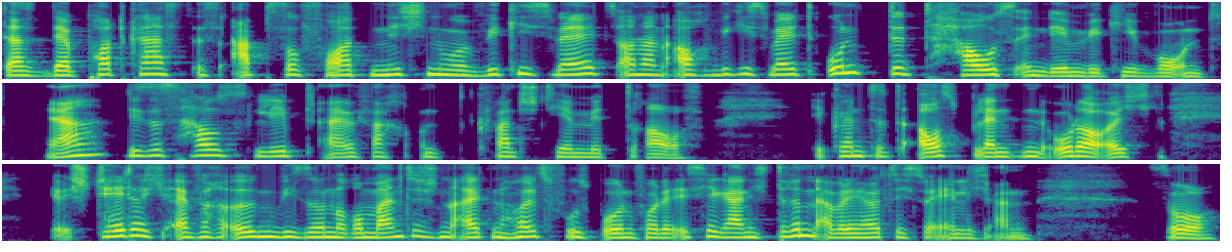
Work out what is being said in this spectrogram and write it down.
das der Podcast ist ab sofort nicht nur Vikis Welt, sondern auch Vikis Welt und das Haus, in dem Viki wohnt, ja? Dieses Haus lebt einfach und quatscht hier mit drauf. Ihr könntet ausblenden oder euch äh, stellt euch einfach irgendwie so 'n romantischen alten Holzfußboden vor, der ist hier gar nicht drin, aber der hört sich so ähnlich an. So.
